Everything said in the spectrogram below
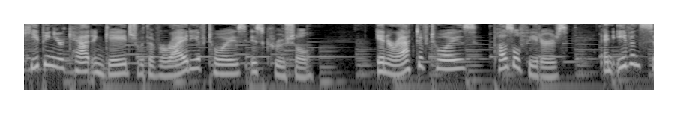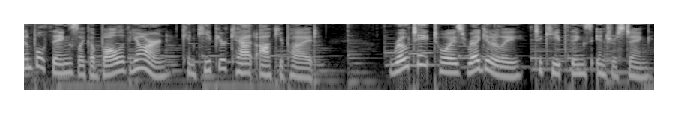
Keeping your cat engaged with a variety of toys is crucial. Interactive toys, puzzle feeders, and even simple things like a ball of yarn can keep your cat occupied. Rotate toys regularly to keep things interesting.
